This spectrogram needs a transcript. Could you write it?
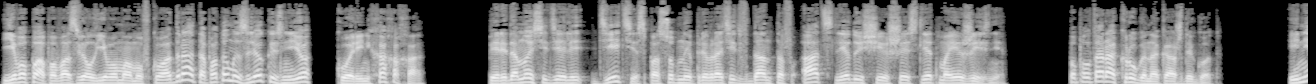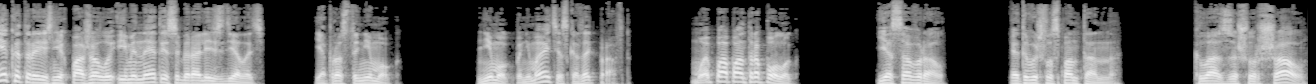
Его папа возвел его маму в квадрат, а потом извлек из нее корень, ха-ха-ха. Передо мной сидели дети, способные превратить в Дантов ад следующие шесть лет моей жизни. По полтора круга на каждый год. И некоторые из них, пожалуй, именно это и собирались сделать. Я просто не мог. Не мог, понимаете, сказать правду. Мой папа антрополог. Я соврал. Это вышло спонтанно. Класс зашуршал.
